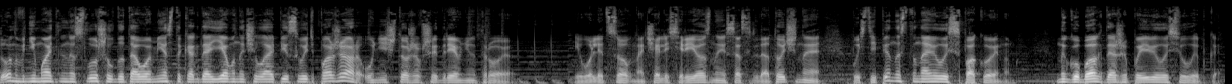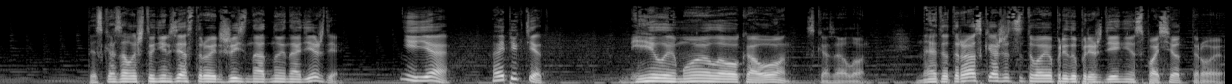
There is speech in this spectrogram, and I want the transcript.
Дон внимательно слушал до того места, когда Ева начала описывать пожар, уничтоживший древнюю Трою. Его лицо, вначале серьезное и сосредоточенное, постепенно становилось спокойным. На губах даже появилась улыбка. «Ты сказала, что нельзя строить жизнь на одной надежде?» «Не я, а Эпиктет». «Милый мой Лаокаон», — сказал он, — «на этот раз, кажется, твое предупреждение спасет Трою».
